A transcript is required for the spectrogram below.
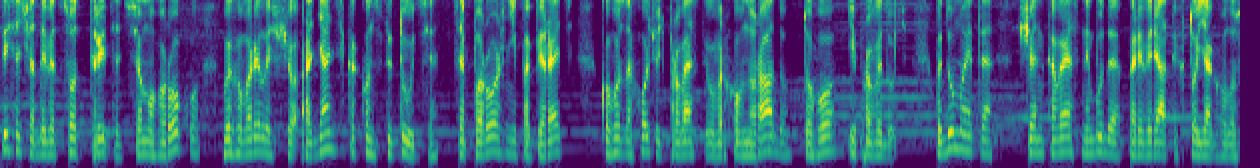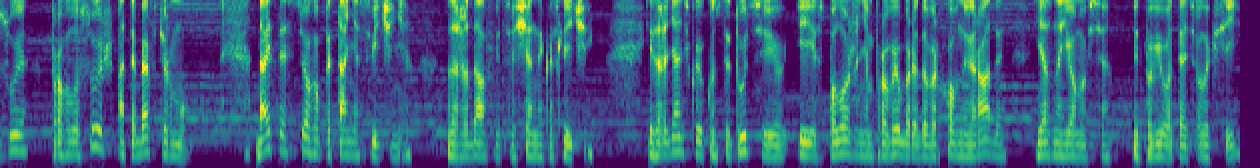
1937 року ви говорили, що радянська конституція це порожній папірець, кого захочуть провести у Верховну Раду, того і проведуть. Ви думаєте, що НКВС не буде перевіряти, хто як голосує, проголосуєш, а тебе в тюрму. Дайте з цього питання свідчення, зажадав від священника слідчий. Із радянською конституцією і з положенням про вибори до Верховної Ради я знайомився, відповів отець Олексій.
